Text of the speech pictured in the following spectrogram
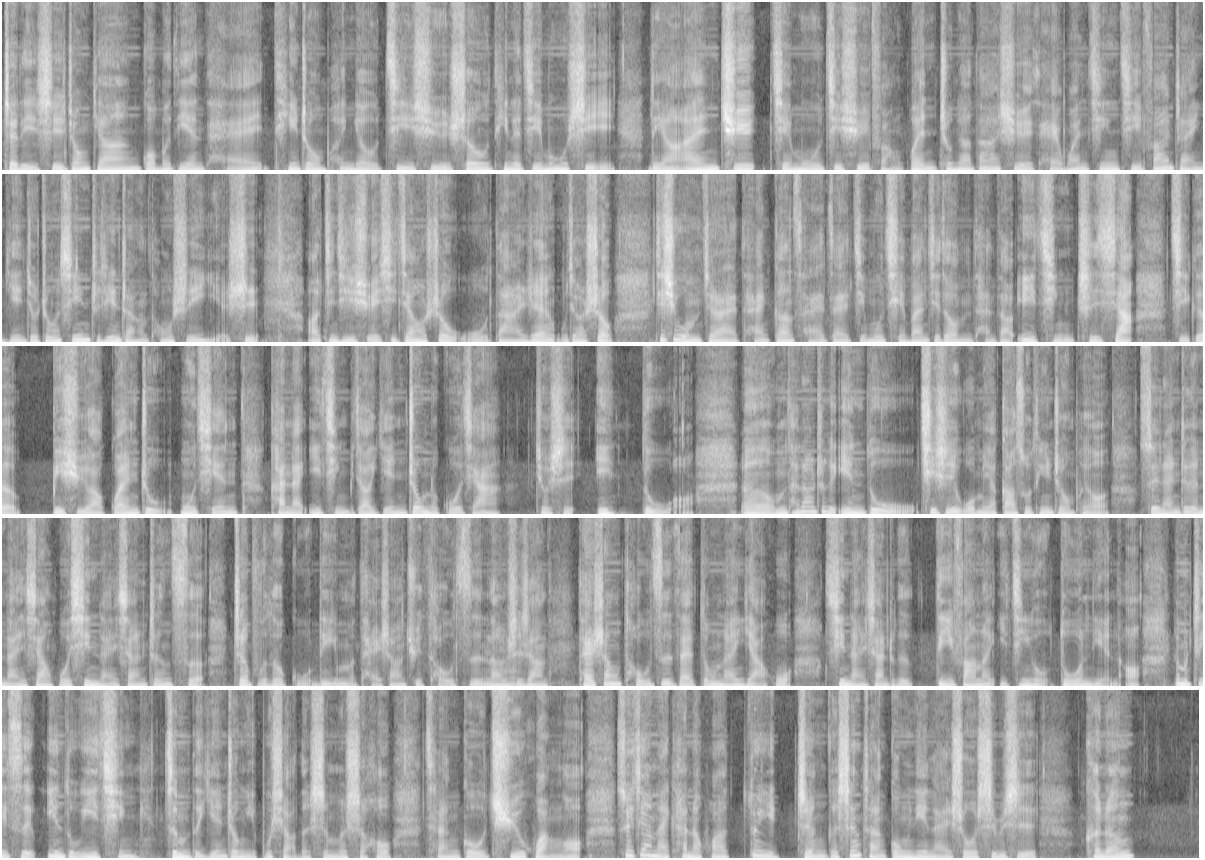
这里是中央广播电台，听众朋友继续收听的节目是《两岸安居》节目，继续访问中央大学台湾经济发展研究中心执行长，同时也是啊经济学系教授吴大任吴教授。继续，我们就来谈刚才在节目前半阶段，我们谈到疫情之下几个必须要关注，目前看来疫情比较严重的国家。就是印度哦，呃，我们谈到这个印度，其实我们要告诉听众朋友，虽然这个南向或新南向政策，政府都鼓励我们台商去投资，那么实际上台商投资在东南亚或新南向这个地方呢，已经有多年了哦。那么这次印度疫情这么的严重，也不晓得什么时候才能够趋缓哦。所以这样来看的话，对整个生产供应链来说，是不是可能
